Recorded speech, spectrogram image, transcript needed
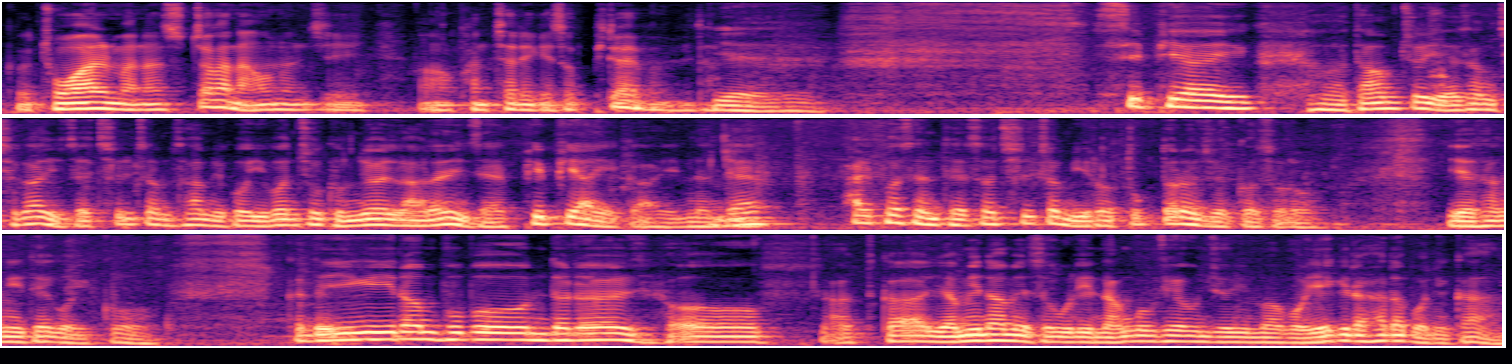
그 좋아할 만한 숫자가 나오는지 어, 관찰이 계속 필요해 보입니다. 예. CPI 어, 다음 주 예상치가 이제 7.3이고 이번 주 금요일 날은 이제 PPI가 있는데 8%에서 7.2로 뚝 떨어질 것으로 예상이 되고 있고 근데 이런 부분들을 어 아까 여민함에서 우리 남궁재훈 주임하고 얘기를 하다 보니까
